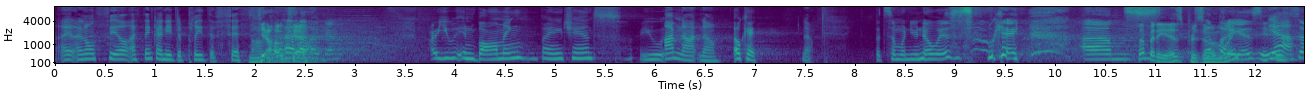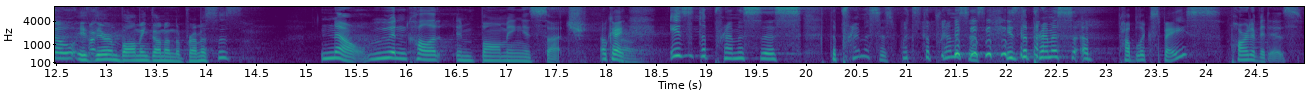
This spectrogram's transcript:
I, I don't feel. I think I need to plead the fifth. On Yeah, that. okay. Are you embalming by any chance? Are you? I'm not. No. Okay. No. But someone you know is okay. Um, Somebody is, presumably. Somebody is. Yeah. So Is there embalming done on the premises? No, we wouldn't call it embalming as such. Okay. Is the premises the premises? What's the premises? is the premise a public space? Part of it is.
